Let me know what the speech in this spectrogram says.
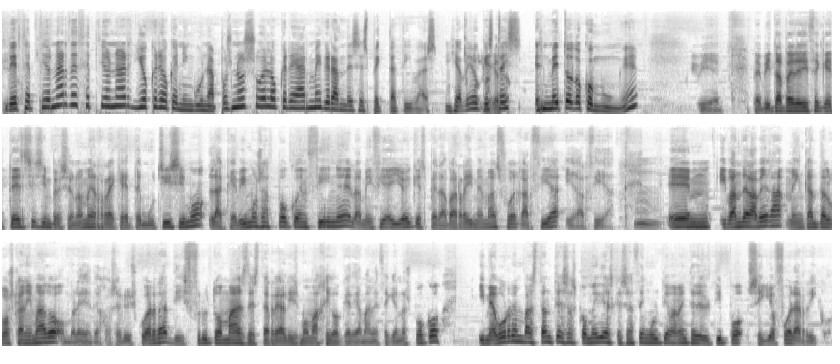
Decepcionar, decepcionar, yo creo que ninguna. Pues no suelo crearme grandes expectativas. Ya veo que este es el método común, ¿eh? Bien. Pepita Pérez dice que Tesis impresionó, me requete muchísimo. La que vimos hace poco en cine, la Mifia y yo, y que esperaba reírme más, fue García y García. Mm. Em, Iván de la Vega, me encanta el bosque animado, hombre, de José Luis Cuerda. Disfruto más de este realismo mágico que de Amanece, que no es poco. Y me aburren bastante esas comedias que se hacen últimamente del tipo Si yo fuera rico,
